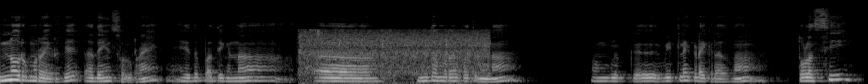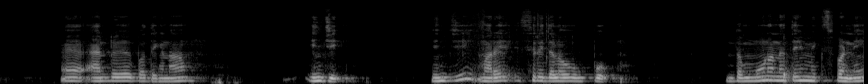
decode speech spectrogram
இன்னொரு முறை இருக்குது அதையும் சொல்கிறேன் இது பார்த்திங்கன்னா இந்த முறை பார்த்திங்கன்னா உங்களுக்கு வீட்டிலே கிடைக்கிறது தான். துளசி அண்டு பார்த்திங்கன்னா இஞ்சி. இஞ்சி மறை சிறிதளவு உப்பு. இந்த மூணெண்ணத்தையும் மிக்ஸ் பண்ணி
